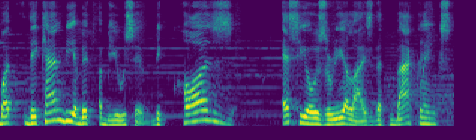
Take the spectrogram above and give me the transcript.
But they can be a bit abusive because seos realize that backlinks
